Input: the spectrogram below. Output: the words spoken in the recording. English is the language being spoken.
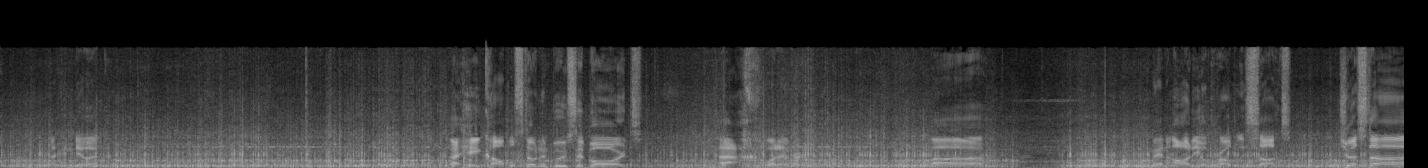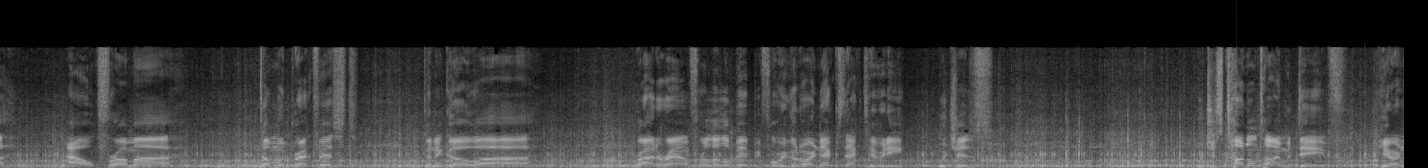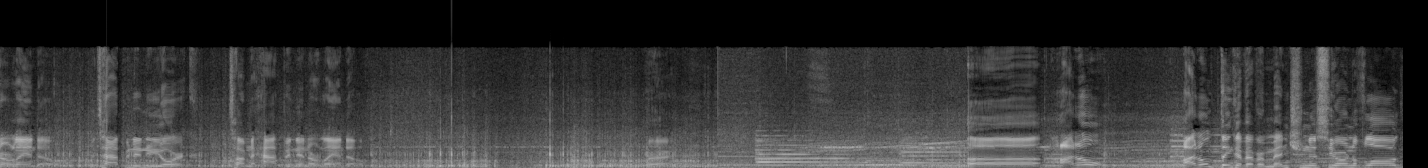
I can do it. I hate cobblestone and boosted boards. Ah, whatever. Uh, man, audio probably sucks. Just uh, out from uh, done with breakfast. Gonna go uh, ride around for a little bit before we go to our next activity, which is which is tunnel time with Dave here in Orlando. It's happened in New York. Time to happen in Orlando. Think I've ever mentioned this here on the vlog.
